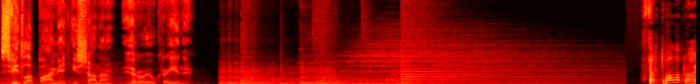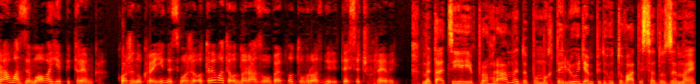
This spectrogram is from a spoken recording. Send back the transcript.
світла пам'ять і шана Герою України. Стартувала програма Зимова є підтримка. Кожен українець може отримати одноразову виплату в розмірі тисячу гривень. Мета цієї програми допомогти людям підготуватися до зими,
